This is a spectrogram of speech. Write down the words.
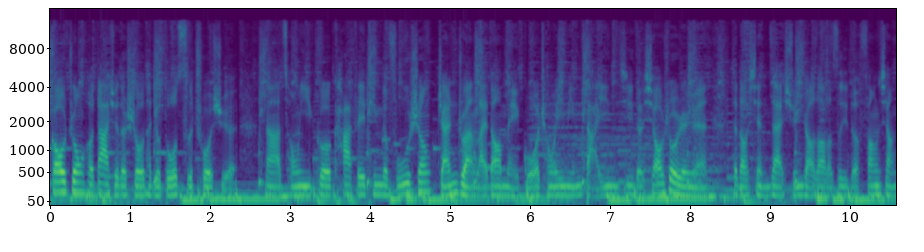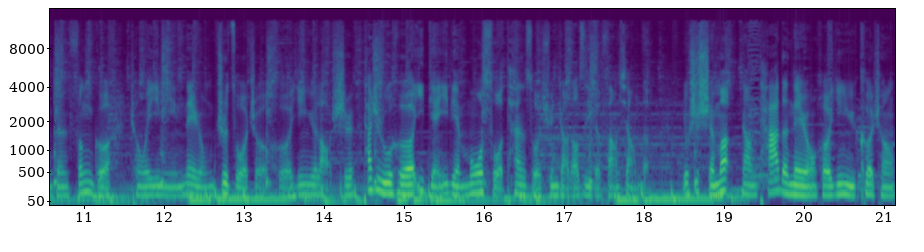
高中和大学的时候，他就多次辍学。那从一个咖啡厅的服务生辗转来到美国，成为一名打印机的销售人员，再到现在寻找到了自己的方向跟风格，成为一名内容制作者和英语老师。他是如何一点一点摸索、探索、寻找到自己的方向的？又是什么让他的内容和英语课程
